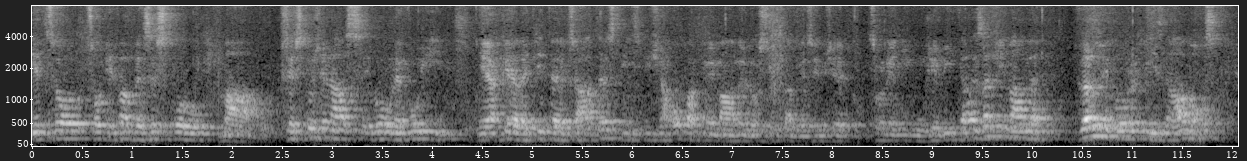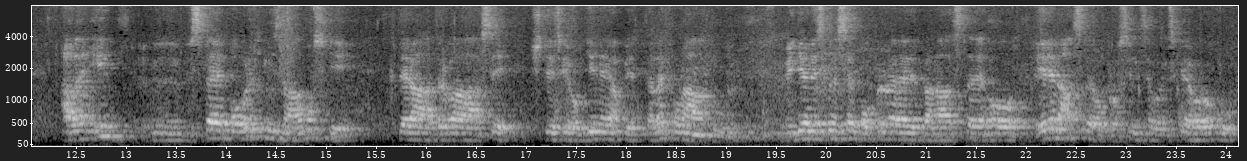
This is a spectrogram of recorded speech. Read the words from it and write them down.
něco, co Iva bez zesporu má. Přestože nás s Ivou nepojí nějaké letité přátelství, spíš naopak my máme dosud a věřím, že co není může být, ale zatím máme velmi povrchní známost. Ale i z té povrchní známosti, která trvá asi 4 hodiny a 5 telefonátů, viděli jsme se poprvé 12. 11. prosince loňského roku,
